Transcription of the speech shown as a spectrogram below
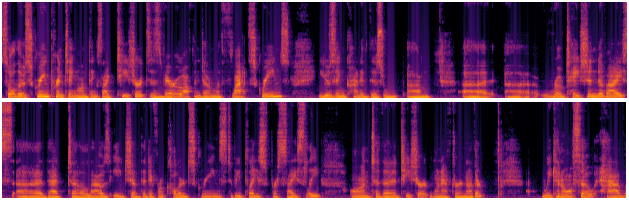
So, although screen printing on things like t shirts is very often done with flat screens using kind of this um, uh, uh, rotation device uh, that allows each of the different colored screens to be placed precisely onto the t shirt one after another. We can also have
